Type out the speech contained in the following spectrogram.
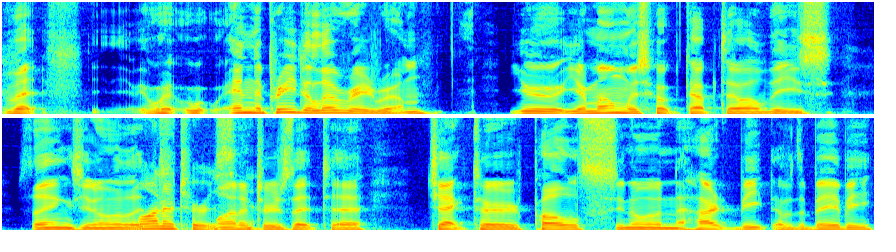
w- w- in the pre-delivery room, you your mom was hooked up to all these things, you know, that, Monitors, yeah. monitors that uh, checked her pulse, you know, and the heartbeat of the baby.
